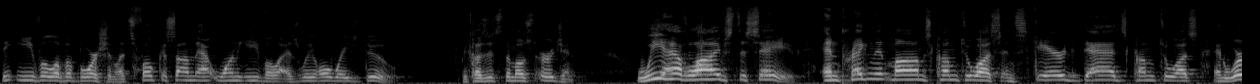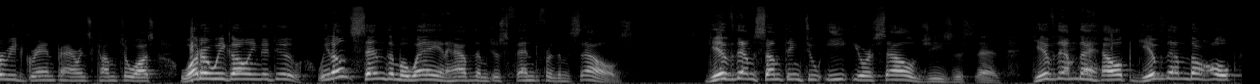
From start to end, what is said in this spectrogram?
the evil of abortion. Let's focus on that one evil as we always do, because it's the most urgent. We have lives to save, and pregnant moms come to us, and scared dads come to us, and worried grandparents come to us. What are we going to do? We don't send them away and have them just fend for themselves. Give them something to eat yourselves, Jesus says. Give them the help, give them the hope,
